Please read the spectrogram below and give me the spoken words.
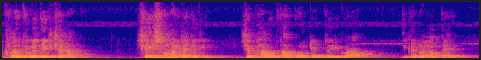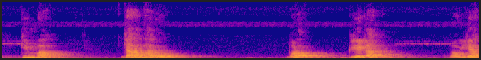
ভালো চোখে দেখছে না। সেই সময়টা যদি সে ভালো তার কন্টেন্ট তৈরি করার দিকে নজর দেয়, কিংবা যারা ভালো বড় ক্রিয়েটার বা উইজার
